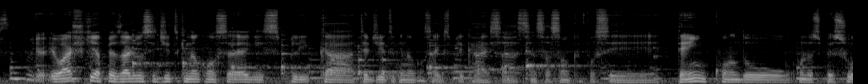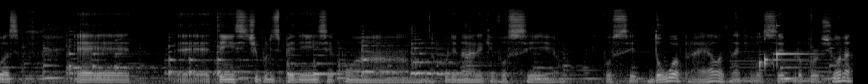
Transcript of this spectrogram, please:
sabores. Eu, eu acho que apesar de você dito que não consegue explicar, ter dito que não consegue explicar essa sensação que você tem quando, quando as pessoas é, é, têm esse tipo de experiência com a, a culinária que você você doa para elas, né, que você proporciona,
